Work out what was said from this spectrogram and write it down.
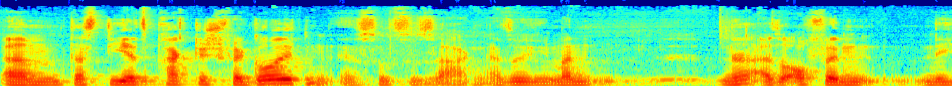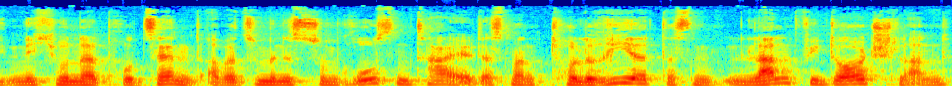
ähm, dass die jetzt praktisch vergolten ist sozusagen. Also man Ne, also auch wenn nicht, nicht 100 Prozent, aber zumindest zum großen Teil, dass man toleriert, dass ein Land wie Deutschland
